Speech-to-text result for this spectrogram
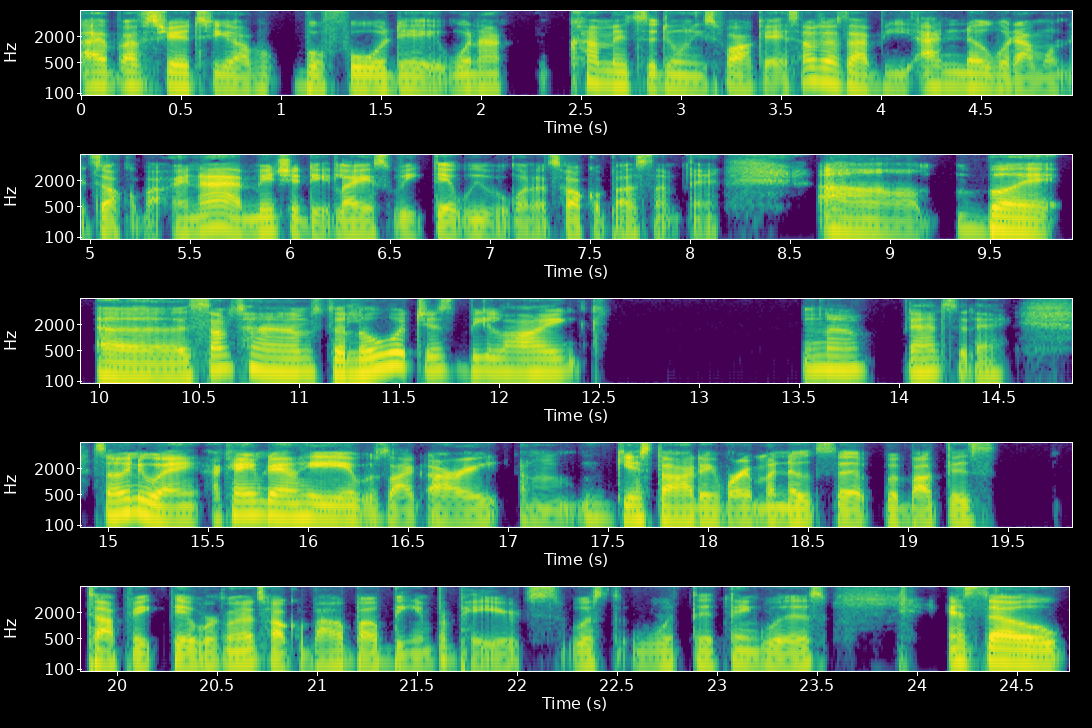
I've, I've shared to y'all before that when I come into doing these podcasts, sometimes I be I know what I want to talk about, and I mentioned it last week that we were going to talk about something. Um, but uh, sometimes the Lord just be like, no, that's today. So anyway, I came down here. It was like, all right, I'm get started, write my notes up about this topic that we're going to talk about about being prepared. Was what the thing was, and so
